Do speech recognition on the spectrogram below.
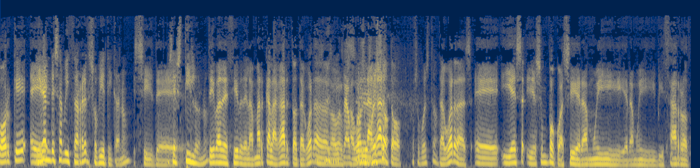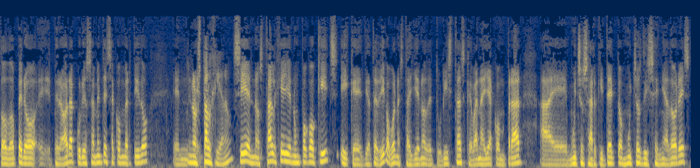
porque... Eh, eran de esa bizarred soviética, ¿no? Sí, de Ese estilo, ¿no? Te iba a decir de la marca Lagarto, ¿te acuerdas? Claro, jabón Lagarto. Por supuesto. ¿Te acuerdas? Eh, y es y es un poco así, era muy era muy bizarro todo, pero eh, pero ahora curiosamente se ha convertido en Nostalgia, ¿no? Sí, en nostalgia y en un poco kitsch y que ya te digo, bueno, está lleno de turistas que van ahí a comprar, a, muchos arquitectos, muchos diseñadores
